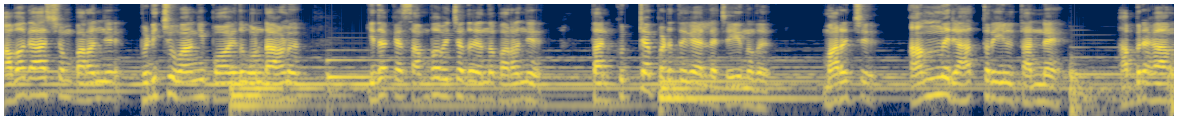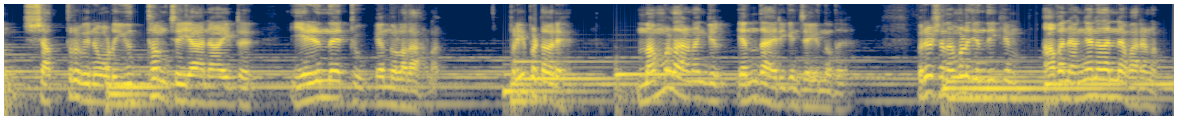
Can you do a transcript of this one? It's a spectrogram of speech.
അവകാശം പറഞ്ഞ് പിടിച്ചു വാങ്ങിപ്പോയത് കൊണ്ടാണ് ഇതൊക്കെ സംഭവിച്ചത് എന്ന് പറഞ്ഞ് താൻ കുറ്റപ്പെടുത്തുകയല്ല ചെയ്യുന്നത്. മറിച്ച് അന്ന് രാത്രിയിൽ തന്നെ അബ്രഹാം ശത്രുവിനോട് യുദ്ധം ചെയ്യാനായിട്ട് എഴുന്നേറ്റു എന്നുള്ളതാണ്. പ്രിയപ്പെട്ടവരെ നമ്മളാണെങ്കിൽ എന്തായിരിക്കും ചെയ്യുന്നത്? ഒരുപക്ഷെ നമ്മൾ ചിന്തിക്കും അവൻ അങ്ങനെ തന്നെ വരണം.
